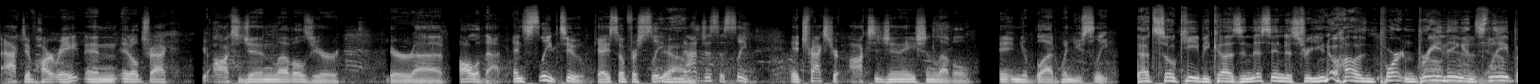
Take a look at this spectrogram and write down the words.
active heart rate, and it'll track your oxygen levels, your your uh, all of that, and sleep too. Okay, so for sleep, Yeah. not just the sleep, it tracks your oxygenation level in your blood when you sleep. That's so key because in this industry, you know how important breathing Oh, man, and yeah. sleep,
